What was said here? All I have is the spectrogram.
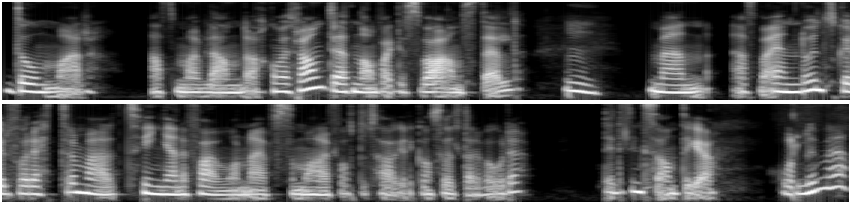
domar. Att man ibland har kommit fram till att någon faktiskt var anställd. Mm. Men att man ändå inte skulle få rätt till de här tvingande förmånerna eftersom man hade fått ett högre konsultarvode. Det är lite intressant tycker jag. Håller med.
